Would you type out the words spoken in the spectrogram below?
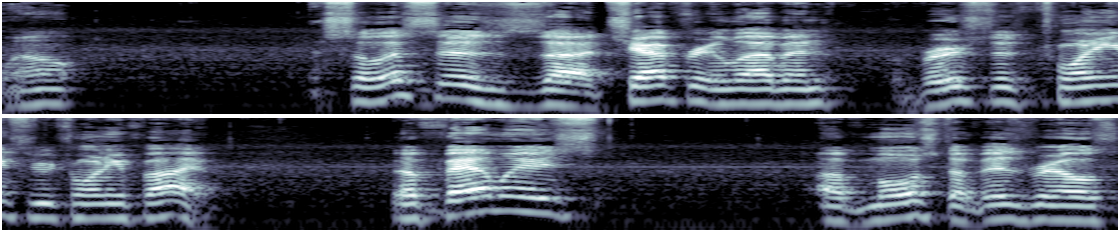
well, so this is uh, chapter 11, verses 20 through 25. The families of most of Israel's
